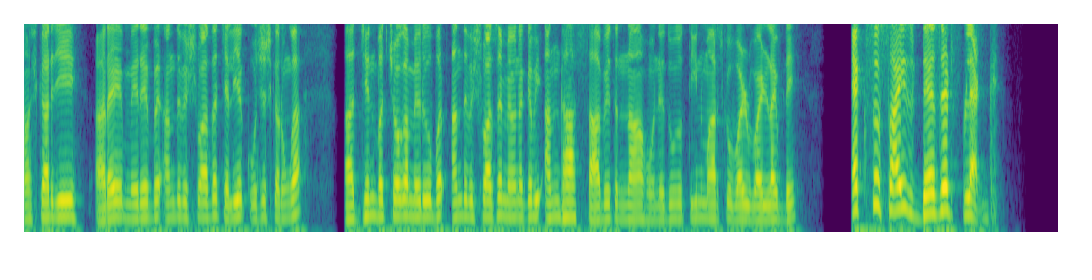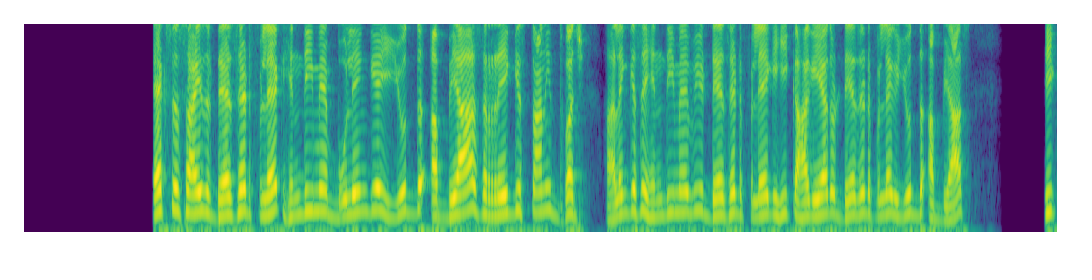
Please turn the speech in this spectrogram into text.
नमस्कार जी। अरे, मेरे पे अंधविश्वास है, चलिए कोशिश करूँगा। जिन बच्चों का मेरे ऊपर अंधविश्वास है, मैं उन्हें कभी अंधा साबित ना होने दूँ। तो तीन मार्च को world wildlife day. Exercise desert flag. Exercise desert flag, Hindi में बोलेंगे युद्ध अभ्यास, रेगिस्तानी ध्वज। हालाँकि से हिंदी में भी डेजर्ट फ्लैग ही कहा गया है तो डेजर्ट फ्लैग युद्ध अभ्यास, ठीक?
